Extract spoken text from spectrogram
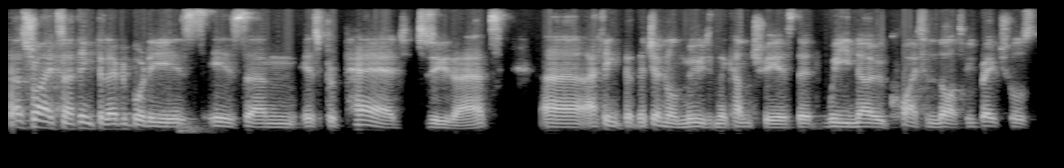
That's right. And I think that everybody is is um, is prepared to do that. Uh, I think that the general mood in the country is that we know quite a lot. I mean, Rachel's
